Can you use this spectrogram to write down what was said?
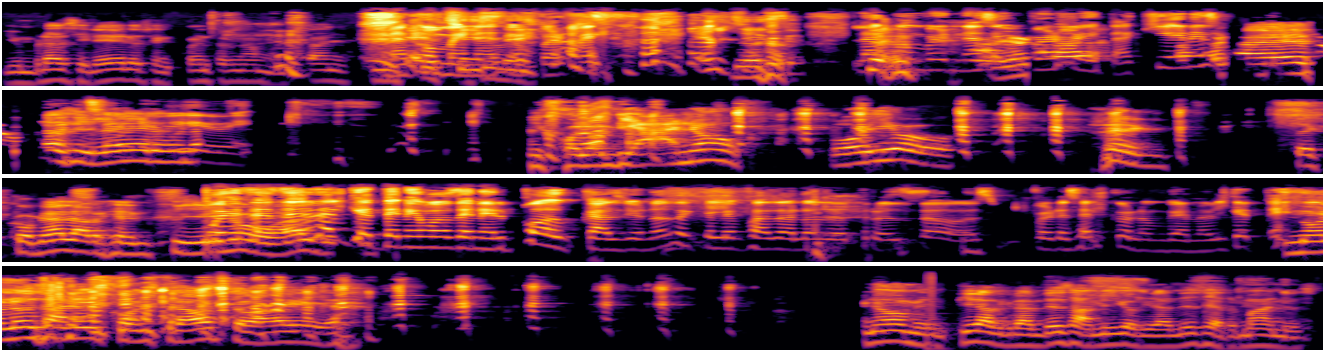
brasilero se encuentra en una montaña. La combinación perfecta. La combinación perfecta. ¿Quién es? un brasilero. El colombiano. Oye. Se come al argentino. Pues ese es el que tenemos en el podcast. Yo no sé qué le pasa a los otros dos, pero es el colombiano el que tenemos. No los han encontrado todavía. No, mentiras, grandes amigos, grandes hermanos.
